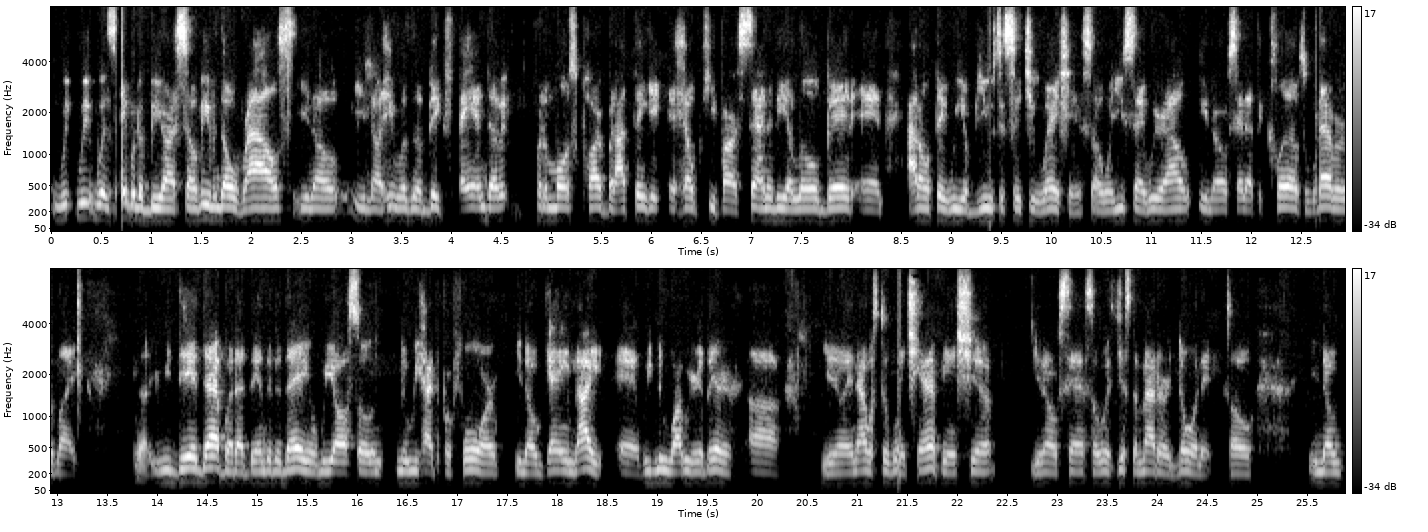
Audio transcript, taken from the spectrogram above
we, we was able to be ourselves, even though Riles, you know, you know, he wasn't a big fan of it for the most part, but I think it, it, helped keep our sanity a little bit. And I don't think we abused the situation. So when you say we were out, you know I'm saying, at the clubs or whatever, like we did that. But at the end of the day, we also knew we had to perform, you know, game night. And we knew why we were there, uh, you know, and that was to win a championship, you know I'm saying? So it's just a matter of doing it. So, you know,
